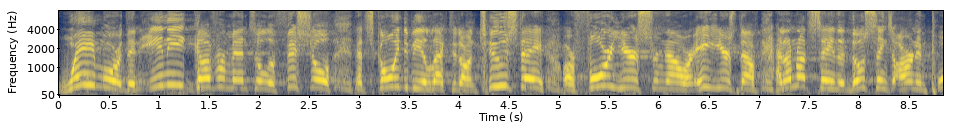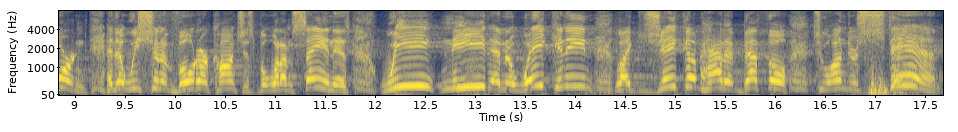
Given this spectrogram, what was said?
Way more than any governmental official that's going to be elected on Tuesday or four years from now or eight years now. And I'm not saying that those things aren't important and that we shouldn't vote our conscience, but what I'm saying is we need an awakening like Jacob had at Bethel to understand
